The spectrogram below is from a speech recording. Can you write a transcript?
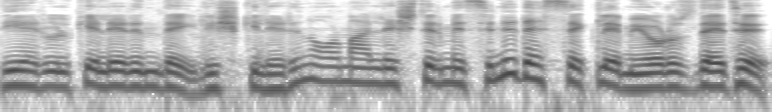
Diğer ülkelerin de ilişkileri normalleştirmesini desteklemiyoruz dedi.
